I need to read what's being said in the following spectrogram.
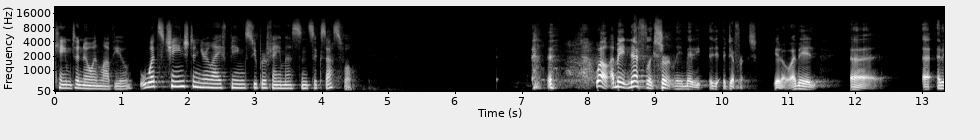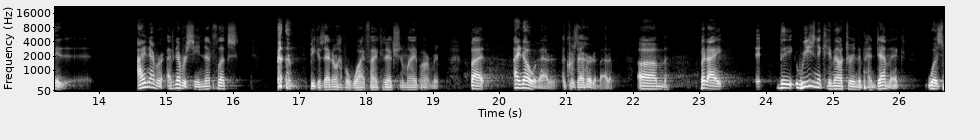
came to know and love you. What's changed in your life being super famous and successful? well, I mean, Netflix certainly made a, difference. You know, I mean, uh, I mean, I never, I've never seen Netflix, because I don't have a Wi-Fi connection in my apartment. But I know about it. Of course, I heard about it. Um, but I, the reason it came out during the pandemic was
